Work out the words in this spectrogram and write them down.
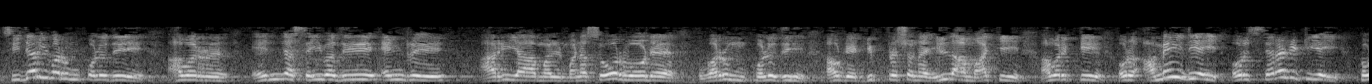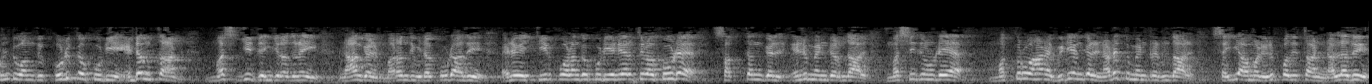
சிதறி வரும் பொழுது அவர் என்ன செய்வது என்று அறியாமல் மனசோர்வோடு வரும் பொழுது அவருடைய டிப்ரெஷனை இல்லாம ஆக்கி அவருக்கு ஒரு அமைதியை ஒரு செரனிட்டியை கொண்டு வந்து கொடுக்கக்கூடிய இடம்தான் மஸ்ஜித் என்கிறதனை நாங்கள் மறந்துவிடக் கூடாது எனவே தீர்ப்பு வழங்கக்கூடிய நேரத்தில் கூட சத்தங்கள் எழும் என்றிருந்தால் மஸ்ஜிதினுடைய மக்ருவான விடயங்கள் நடக்கும் என்றிருந்தால் செய்யாமல் இருப்பது தான் நல்லது.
